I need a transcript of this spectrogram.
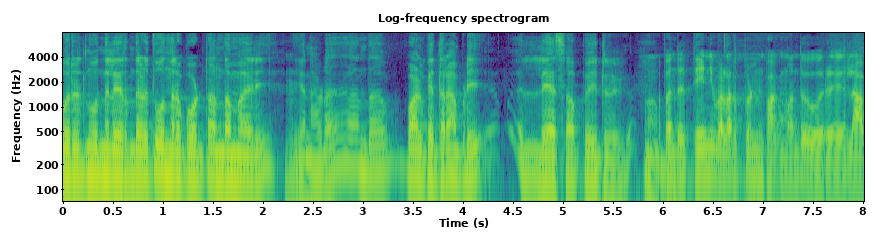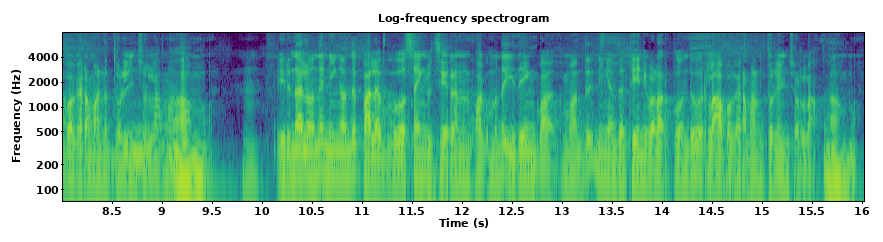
ஒரு ஒன்றில் இருந்து எடுத்து ஒன்றில் போட்டு அந்த மாதிரி என்னோட அந்த வாழ்க்கை தரம் அப்படி லேசாக போயிட்டு இருக்கு. அப்போ இந்த தேனி வளர்ப்புன்னு பார்க்கும்போது ஒரு லாபகரமான தொழில்னு சொல்லலாமா? ஆமாம் ம். இருந்தாலும் வந்து நீங்கள் வந்து பல விவசாயங்கள் செய்கிறேன்னு பார்க்கும்போது இதையும் பார்க்கும்போது நீங்கள் அந்த தேனி வளர்ப்பு வந்து ஒரு லாபகரமான தொழில்னு சொல்லலாம். ஆமாம்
